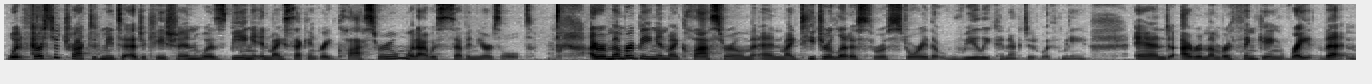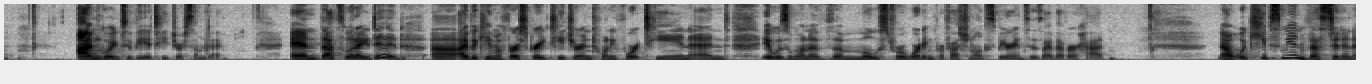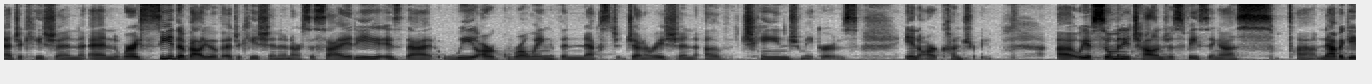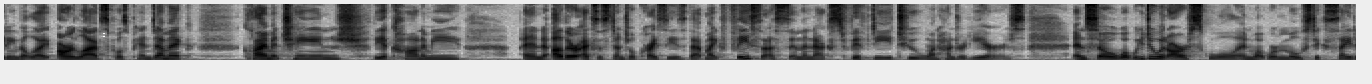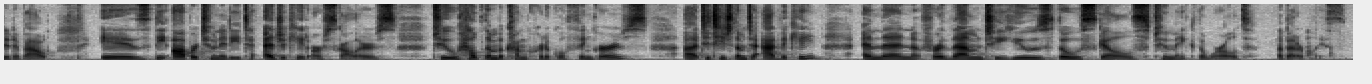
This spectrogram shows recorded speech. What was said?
What first attracted me to education was being in my second grade classroom when I was seven years old. I remember being in my classroom and my teacher led us through a story that really connected with me. And I remember thinking right then, I'm going to be a teacher someday. And that's what I did. Uh, I became a first grade teacher in 2014, and it was one of the most rewarding professional experiences I've ever had. Now, what keeps me invested in education and where I see the value of education in our society is that we are growing the next generation of change makers in our country. Uh, we have so many challenges facing us, uh, navigating the li our lives post pandemic, climate change, the economy, and other existential crises that might face us in the next 50 to 100 years. And so, what we do at our school and what we're most excited about is the opportunity to educate our scholars, to help them become critical thinkers, uh, to teach them to advocate, and then for them to use those skills to make the world a better place.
